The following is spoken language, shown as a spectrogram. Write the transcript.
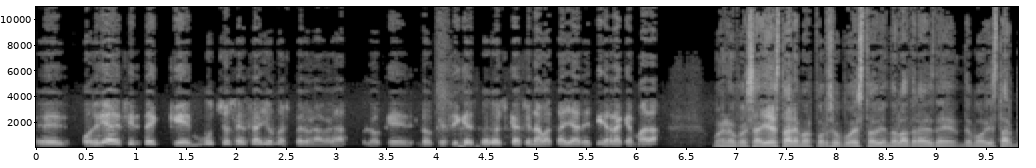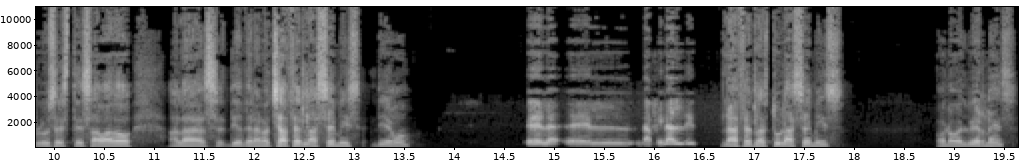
eh, podría decirte que muchos ensayos no espero, la verdad. Lo que, lo que sí que espero es casi una batalla de tierra quemada. Bueno, pues ahí estaremos, por supuesto, viéndolo a través de, de Movistar Plus este sábado a las 10 de la noche. ¿Hacer las semis, Diego? El, el, la final. ¿La haces tú las semis? ¿O no, el viernes?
